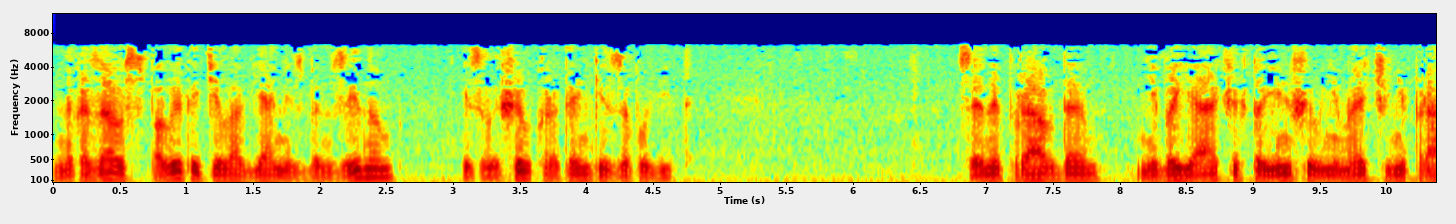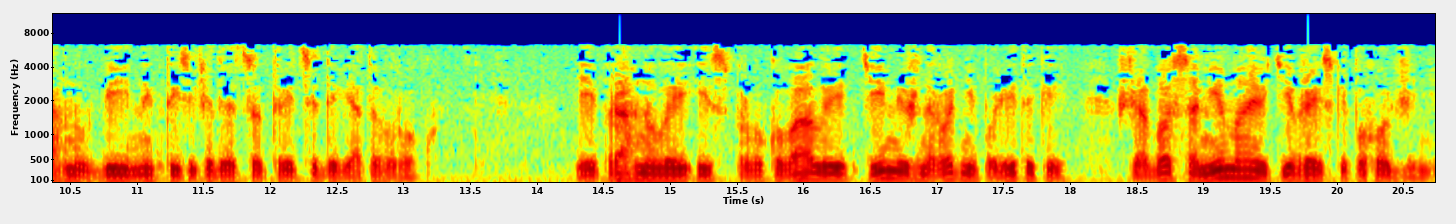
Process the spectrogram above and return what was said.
наказав спалити тіла в ямі з бензином і залишив коротенький заповіт. Це неправда ніби я чи хто інший в Німеччині прагнув війни 1939 року. І прагнули і спровокували ті міжнародні політики, що або самі мають єврейське походження,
